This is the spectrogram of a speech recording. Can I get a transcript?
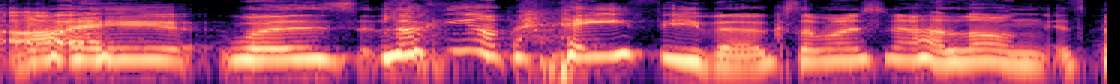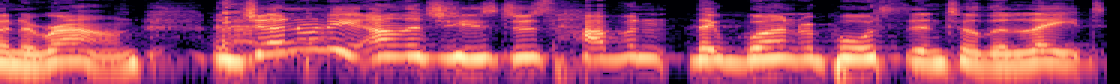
I was looking up hay fever because I wanted to know how long it's been around. And generally, allergies just haven't, they weren't reported until the late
